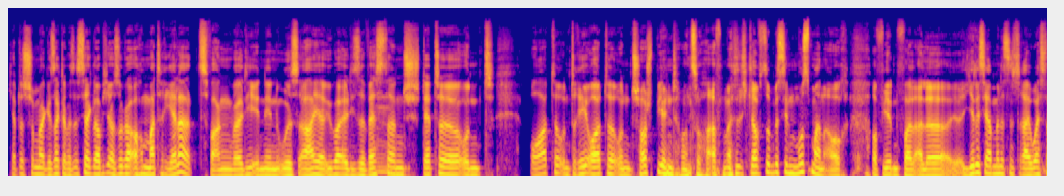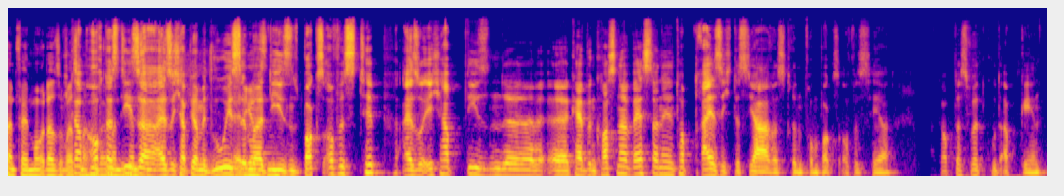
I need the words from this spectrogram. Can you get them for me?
Ich habe das schon mal gesagt, aber es ist ja, glaube ich, auch sogar auch ein materieller Zwang, weil die in den USA ja überall diese Westernstädte und Orte und Drehorte und Schauspielende und so haben. Also ich glaube, so ein bisschen muss man auch auf jeden Fall alle, jedes Jahr mindestens drei Western-Filme oder sowas ich machen. auch, dass die dieser, also ich habe ja mit Louis ja, die immer diesen Box-Office-Tipp, also ich habe diesen äh, Kevin Costner-Western in den Top 30 des Jahres drin vom Box-Office her. Ich glaube, das wird gut abgehen.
